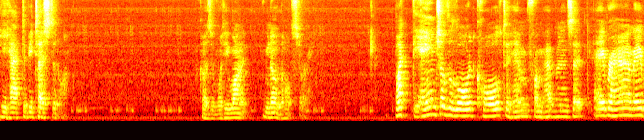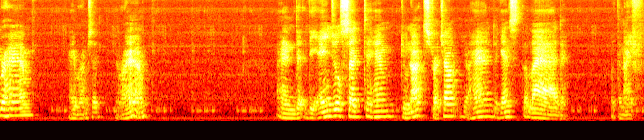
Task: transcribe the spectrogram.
he had to be tested on because of what he wanted. You know the whole story. But the angel of the Lord called to him from heaven and said, Abraham, Abraham. Abraham said, Here I am. And the angel said to him, Do not stretch out your hand against the lad with the knife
